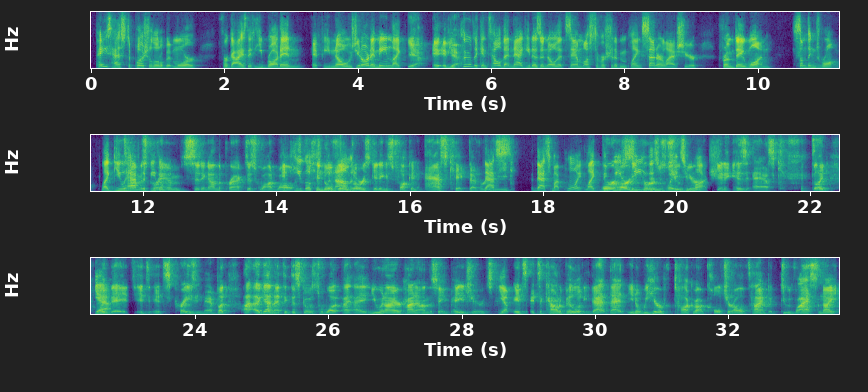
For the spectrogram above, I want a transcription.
Pace has to push a little bit more for guys that he brought in if he knows. You know what I mean? Like, yeah, if you yeah. clearly can tell that Nagy doesn't know that Sam Mustipher should have been playing center last year from day one, something's wrong. Like you have Thomas to be Graham the sitting on the practice squad while he Kindle Vildor is getting his fucking ass kicked every that's, week that's my point. Like or we've Artie seen Burns this way Jr. too much. Getting his ass kicked. like yeah, like, it's it, it's crazy, man. But I, again, I think this goes to what I, I you and I are kind of on the same page here. It's yep. It's it's accountability. That that you know we hear talk about culture all the time, but dude, last night.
